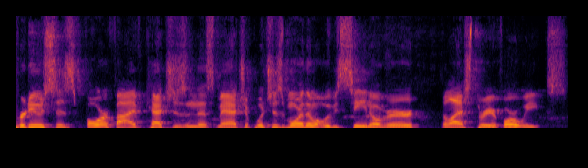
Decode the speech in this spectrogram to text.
produces four or five catches in this matchup, which is more than what we've seen over the last three or four weeks.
